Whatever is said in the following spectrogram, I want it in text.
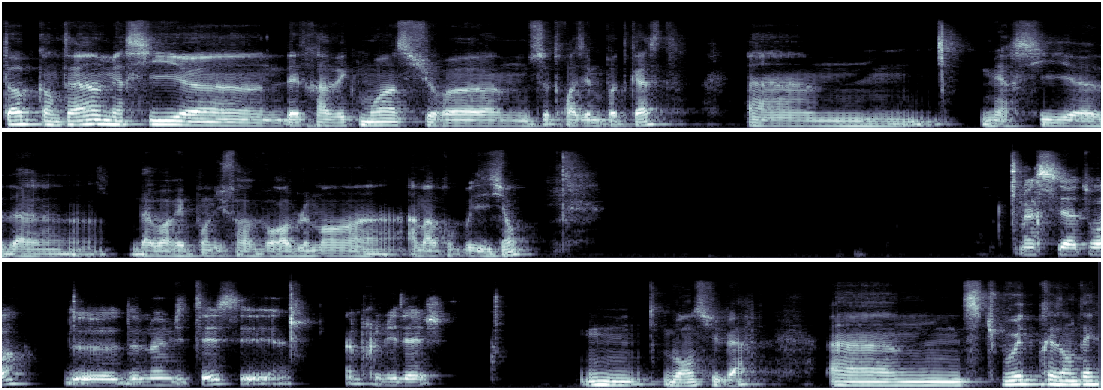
Top Quentin, merci euh, d'être avec moi sur euh, ce troisième podcast. merci d'avoir répondu favorablement à ma proposition. Merci à toi de, m'inviter, c'est un privilège. Mmh, bon, super. Euh, si tu pouvais te présenter.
